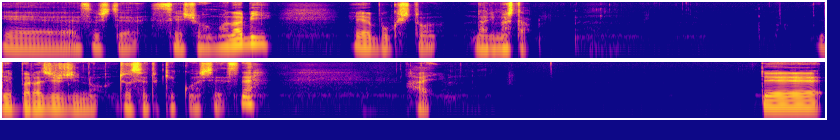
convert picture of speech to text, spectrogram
えー、そして聖書を学び、えー、牧師となりました。でブラジル人の女性と結婚してですね。はい。で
